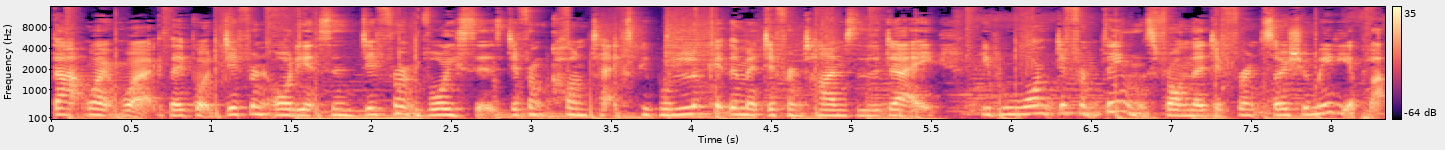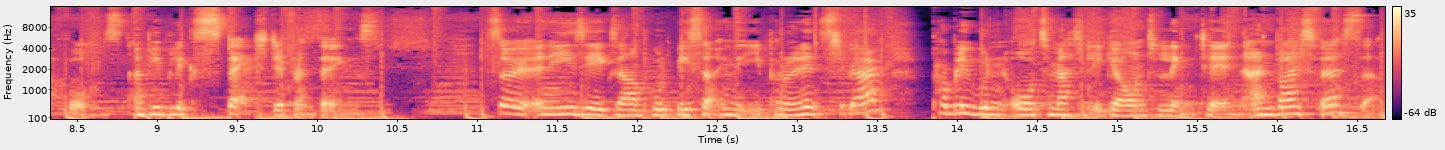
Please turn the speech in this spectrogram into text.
That won't work. They've got different audiences, different voices, different contexts. People look at them at different times of the day. People want different things from their different social media platforms, and people expect different things. So, an easy example would be something that you put on Instagram probably wouldn't automatically go onto LinkedIn, and vice versa.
